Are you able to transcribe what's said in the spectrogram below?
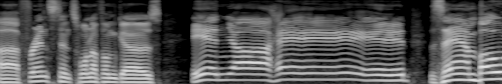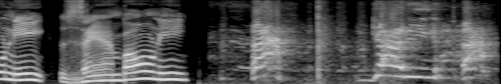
Uh, for instance, one of them goes "In your head, Zamboni, Zamboni." Got him!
